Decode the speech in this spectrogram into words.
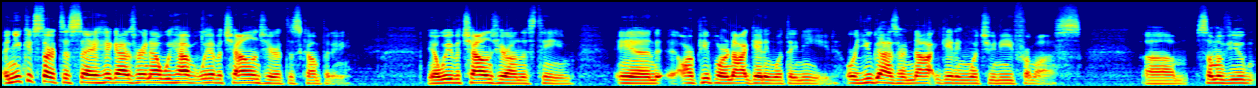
and you could start to say, "Hey guys, right now we have we have a challenge here at this company." You know, we have a challenge here on this team, and our people are not getting what they need, or you guys are not getting what you need from us. Um, some of you,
